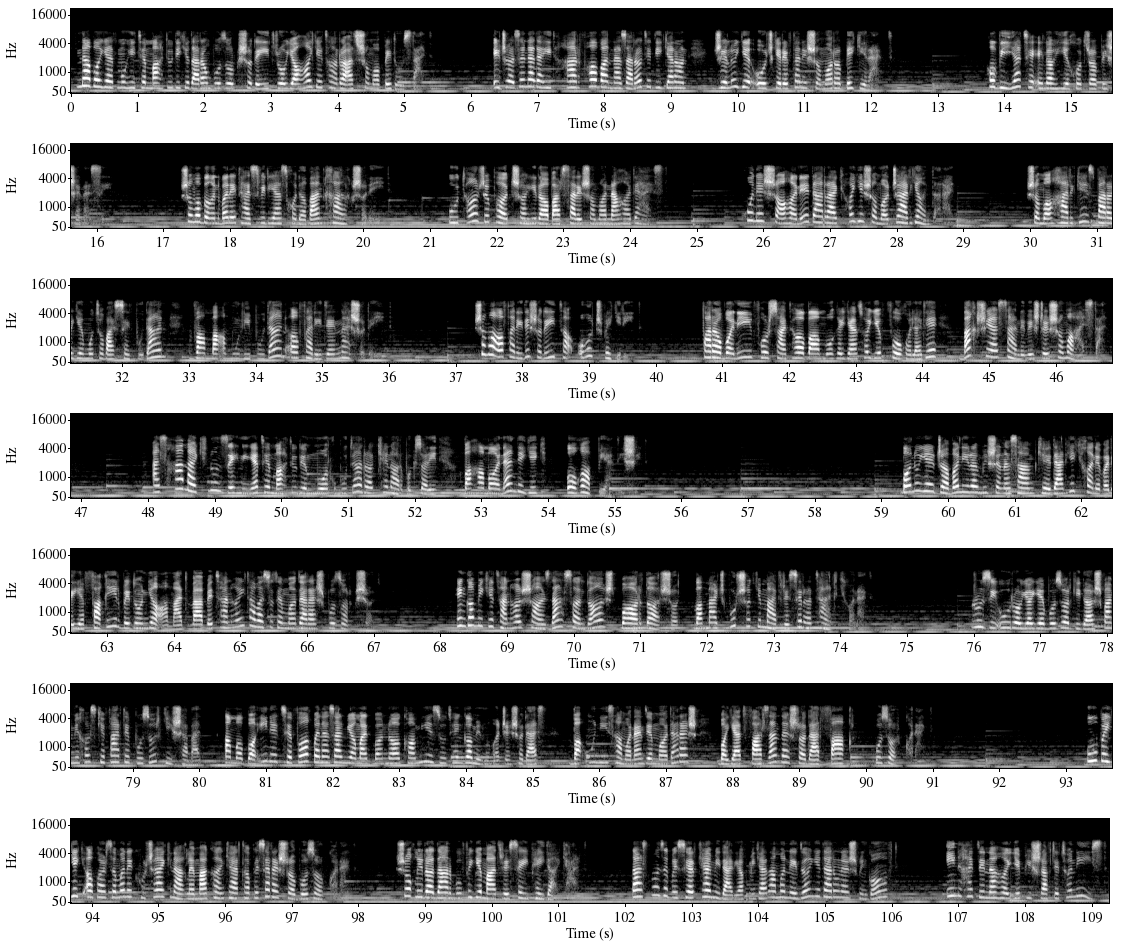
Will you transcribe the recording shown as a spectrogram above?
نباید محیط محدودی که در آن بزرگ شده اید رویاهایتان را از شما بدزدند اجازه ندهید حرفها و نظرات دیگران جلوی اوج گرفتن شما را بگیرند. هویت الهی خود را بشناسید. شما به عنوان تصویری از خداوند خلق شده اید. او تاج پادشاهی را بر سر شما نهاده است. خون شاهانه در رگهای شما جریان دارد. شما هرگز برای متوسط بودن و معمولی بودن آفریده نشده اید. شما آفریده شده اید تا اوج بگیرید. فراوانی فرصتها و موقعیتهای فوقالعاده بخشی از سرنوشت شما هستند. از هم اکنون ذهنیت محدود مرغ بودن را کنار بگذارید و همانند یک عقاب بیاندیشید. بانوی جوانی را می‌شناسم که در یک خانواده فقیر به دنیا آمد و به تنهایی توسط مادرش بزرگ شد. هنگامی که تنها 16 سال داشت باردار شد و مجبور شد که مدرسه را ترک کند. روزی او رویای بزرگی داشت و می‌خواست که فرد بزرگی شود اما با این اتفاق به نظر می آمد با ناکامی زود هنگامی مواجه شده است و او نیز همانند مادرش باید فرزندش را در فقر بزرگ کند. او به یک آپارتمان کوچک نقل مکان کرد تا پسرش را بزرگ کند. شغلی را در بوفه مدرسه پیدا کرد. دستماز بسیار کمی دریافت می کرد اما ندای درونش می گفت این حد نهایی پیشرفت تو نیست.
